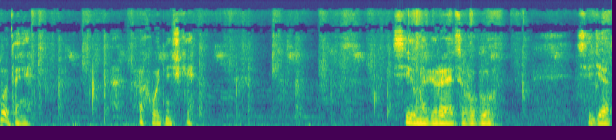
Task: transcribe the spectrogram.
Вот они, охотнички. Сил набирается в углу. Сидят.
